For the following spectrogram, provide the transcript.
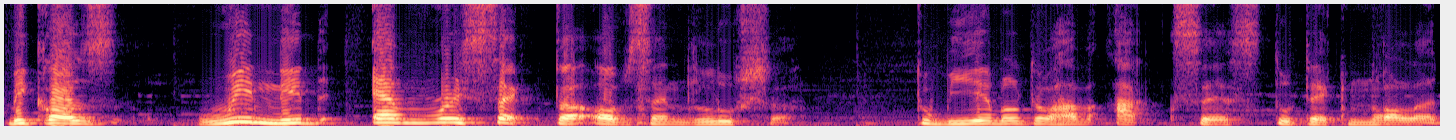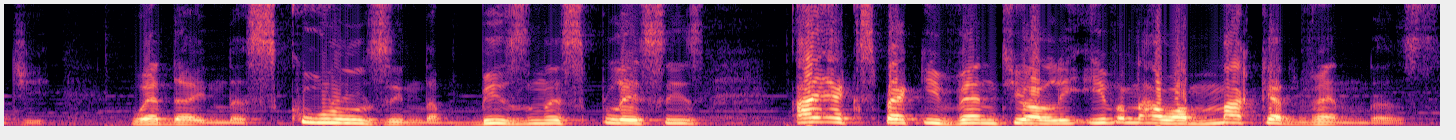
Because we need every sector of St. Lucia to be able to have access to technology, whether in the schools, in the business places. I expect eventually even our market vendors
